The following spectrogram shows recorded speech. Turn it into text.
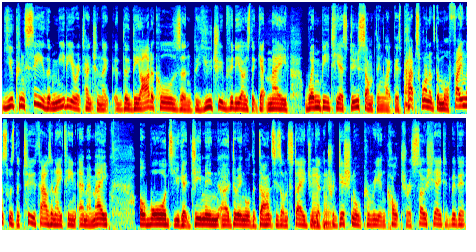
you can see the media attention that the, the articles and the YouTube videos that get made when BTS do something like this. Perhaps one of the more famous was the 2018 MMA awards. You get Jimin uh, doing all the dances on stage, you get the traditional Korean culture associated with it.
